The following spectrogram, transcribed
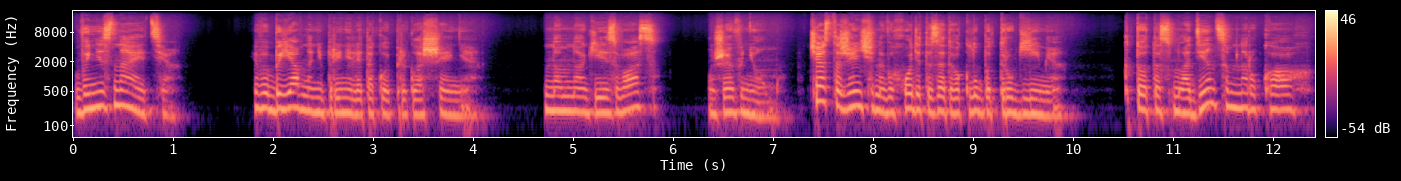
вы не знаете. И вы бы явно не приняли такое приглашение. Но многие из вас уже в нем. Часто женщины выходят из этого клуба другими. Кто-то с младенцем на руках.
